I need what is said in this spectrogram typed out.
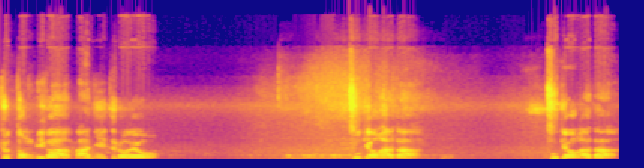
교통비가 많이 들어요. 구경하다, 구경하다.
